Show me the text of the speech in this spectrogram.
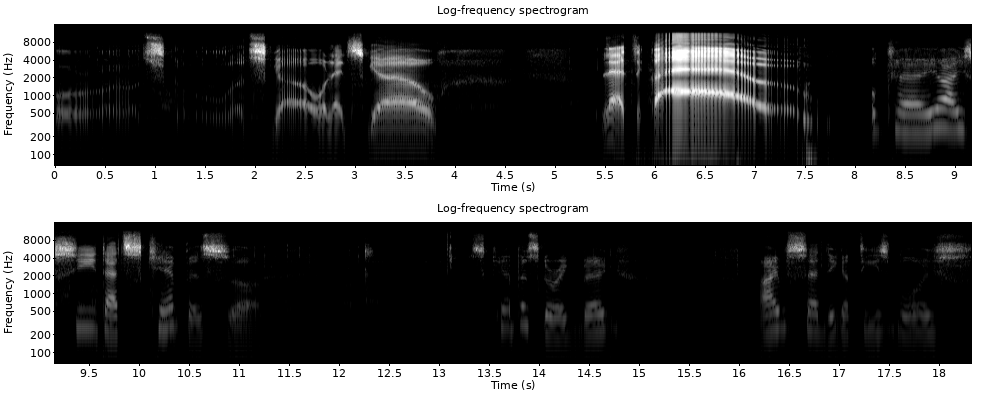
uh, let's go. Let's go. Let's go. Let's go. Okay, I see that Skip is uh, Skip is going big. I'm sending at these boys.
